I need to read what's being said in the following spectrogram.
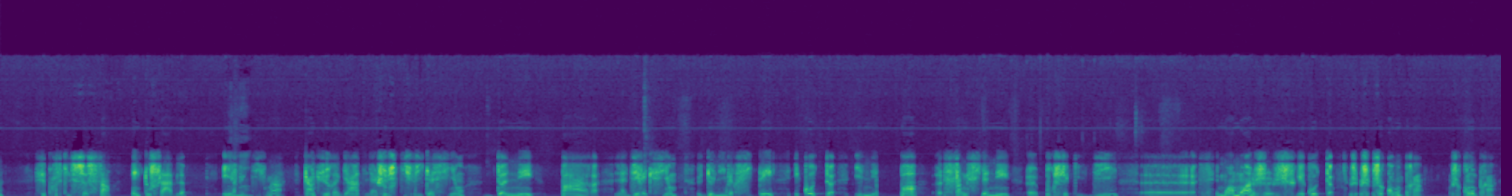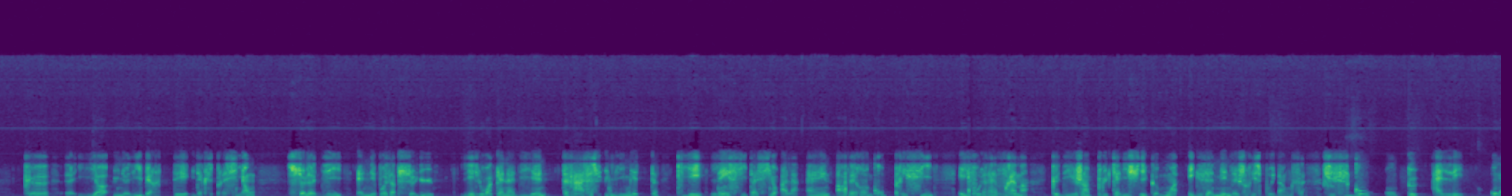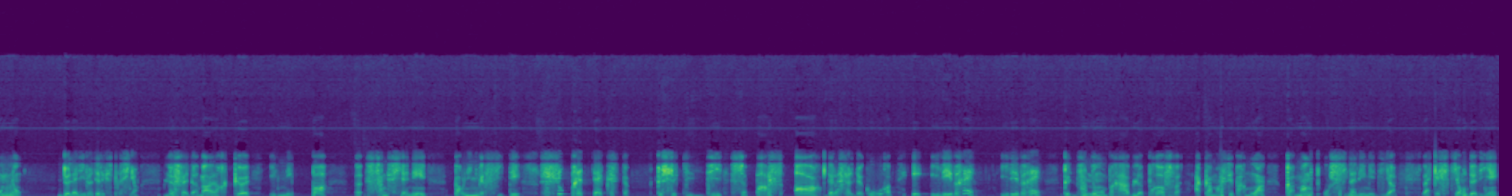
c'est parce qu'il se sent intouchable. Et Mhm. effectivement, quand tu regardes la justification donnée par la direction de l'université, écoute, il n'est pas euh, sanctionné euh, pour ce qu'il dit. Euh, moi, moi, je, écoute, je- je comprends, je comprends qu'il y a une liberté d'expression. Cela dit, elle n'est pas absolue. Les lois canadiennes tracent une limite qui est l'incitation à la haine envers un groupe précis, et il faudrait vraiment des gens plus qualifiés que moi examinent la jurisprudence. Jusqu'où on peut aller au nom de la liberté d'expression? Le fait demeure qu'il n'est pas euh, sanctionné par l'université sous prétexte que ce qu'il dit se passe hors de la salle de cours. Et il est vrai, il est vrai que d'innombrables profs, à commencer par moi, commentent aussi dans les médias. La question devient,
